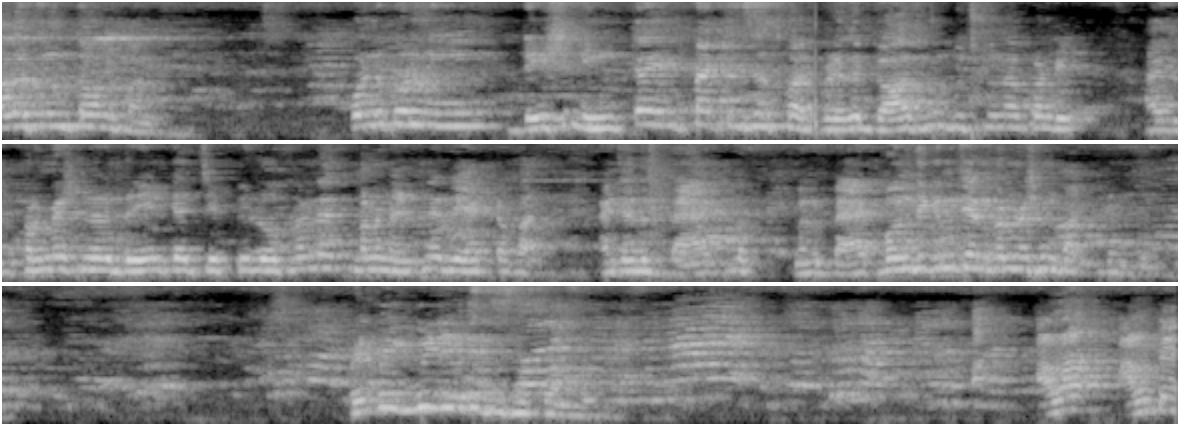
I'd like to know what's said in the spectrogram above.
ఆలోచనతో ఉన్న కొన్ని కొన్ని డెసిషన్ ఇంకా ఇంపాక్ట్ చేసుకోవాలి ఇప్పుడు ఏదో గాజు పుచ్చుకున్నప్పండి ఆ ఇన్ఫర్మేషన్ బ్రెయిన్కి అని చెప్పి లోపల మనం వెంటనే రియాక్ట్ అవ్వాలి. అంటే అది బ్యాక్ మన బ్యాక్ బోన్ దగ్గర నుంచి ఇన్ఫర్మేషన్ పట్టుకుంటుంది. వెళ్ళిపోయి ఇమీడియట్గా తీసేస్తాను. అలా అంటే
